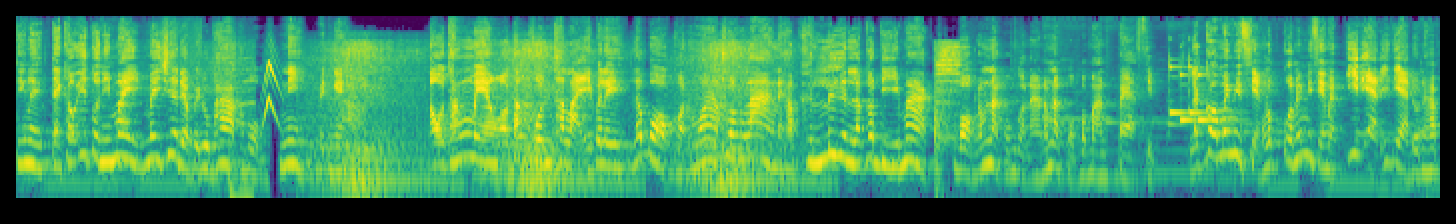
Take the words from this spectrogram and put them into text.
ทิ้งเลย แต่เก้าอี้ตัวนี้ไม่ไม่เชื่อเดี๋ยวไปดูภาพครับผมนี่เป็นไง เอาทั้งแมวเอาทั้งคนถลายไปเลย แล้วบอกก่อนว่าช่วงล่างนะครับคือลื่นแล้วก็ดีมากบอกน้ำหนักผมก่อนนะน้ำหนักผมประมาณ 80 แล้วก็ไม่มีเสียงรบกวนไม่มีเสียงแบบอีดแอดอีดแอดดูนะครับ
